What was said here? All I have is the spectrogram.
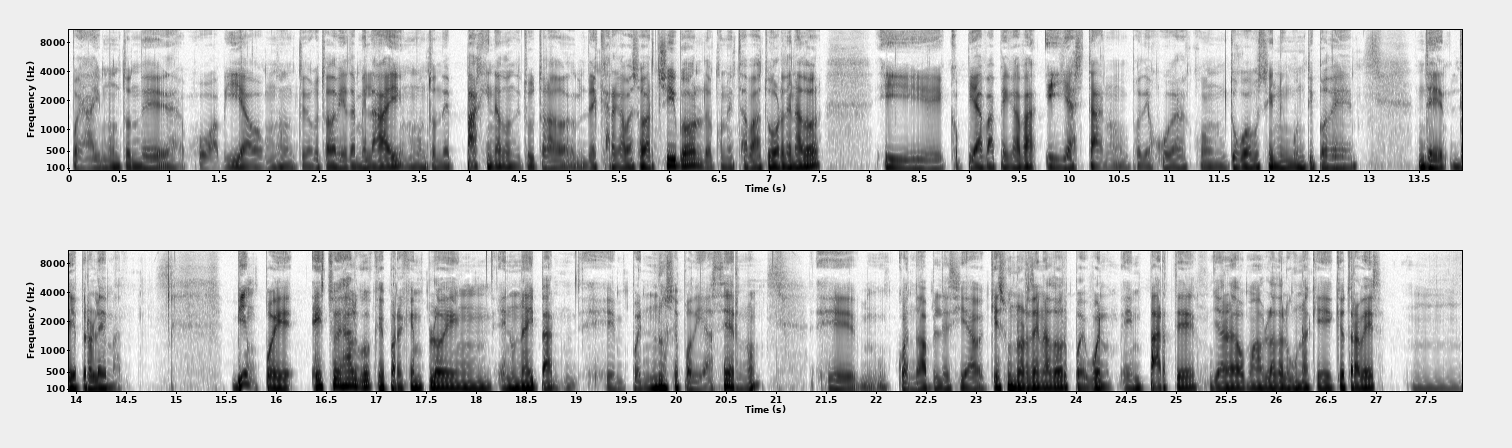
pues hay un montón de, o había, o creo que todavía también la hay, un montón de páginas donde tú descargabas esos archivos, lo conectabas a tu ordenador y copiaba, pegaba y ya está, ¿no? Podías jugar con tu juego sin ningún tipo de, de problema. Bien, pues esto es algo que, por ejemplo, en, un iPad eh, pues no se podía hacer, ¿no? Eh, cuando Apple decía que es un ordenador, pues bueno, en parte, ya lo hemos hablado alguna que, otra vez, mm,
